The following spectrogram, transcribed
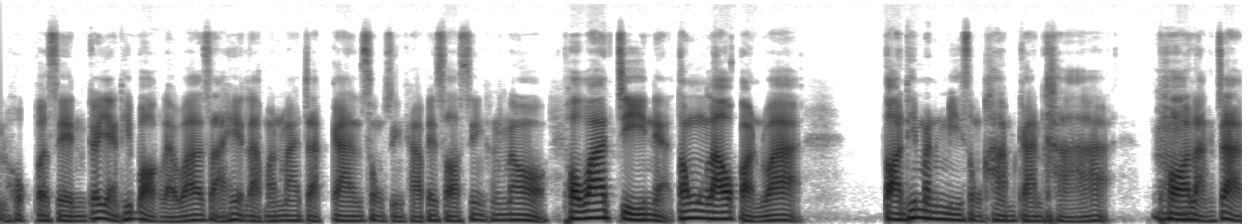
51.6%ก็อย่างที่บอกแหละว่าสาเหตุหลักมันมาจากการส่งสินค้าไป sourcing ข้างนอก เพราะว่าจีนเนี่ยต้องเล่าก่อนว่า ตอนที่มันมีสงครามการค้า พอหลังจาก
